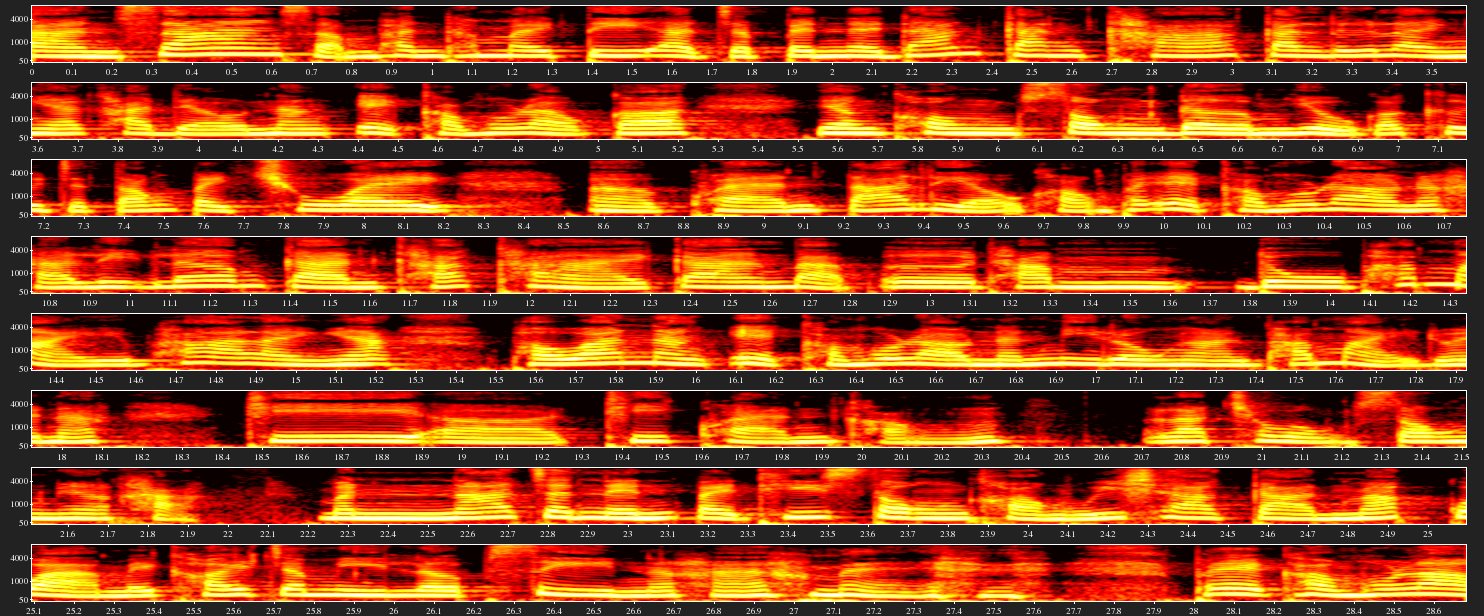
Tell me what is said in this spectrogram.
การสร้างสัมพันธไมตรีอาจจะเป็นในด้านการค้ากันหรืออะไรเงี้ยค่ะ เดี๋ยวนางเอกของพวกเราก็ยังคงทรงเดิมอยู่ก็คือจะต้องไปช่วยแขวนตาเหลียวของพระเอกของพวกเรานะคะริเริ่มการค้าขายการแบบเออทำดูผ้าไหมผ้าอะไรเงี้ย เพราะว่านางเอกของพวกเรานั้นมีโรงงานผ้าไหมด้วยนะ ที่ที่แขวนของราชวงศ์ซ่งเนี่ยค่ะ มันน่าจะเน้นไปที่ทรงของวิชาการมากกว่า ไม่ค่อยจะมีเลิฟซีนนะคะ แหม พระเอกของพวกเรา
